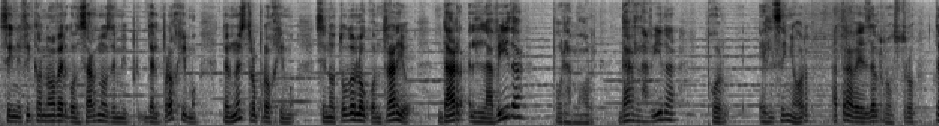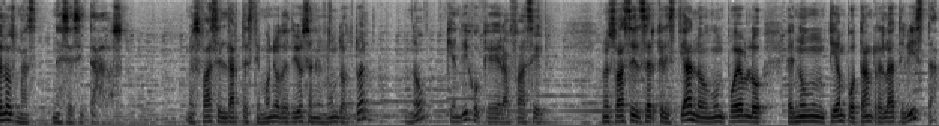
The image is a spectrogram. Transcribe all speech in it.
significa no avergonzarnos del prójimo, de nuestro prójimo, sino todo lo contrario, dar la vida por amor, dar la vida por el Señor a través del rostro de los más necesitados. No es fácil dar testimonio de Dios en el mundo actual, ¿no? ¿Quién dijo que era fácil? No es fácil ser cristiano en un pueblo en un tiempo tan relativista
